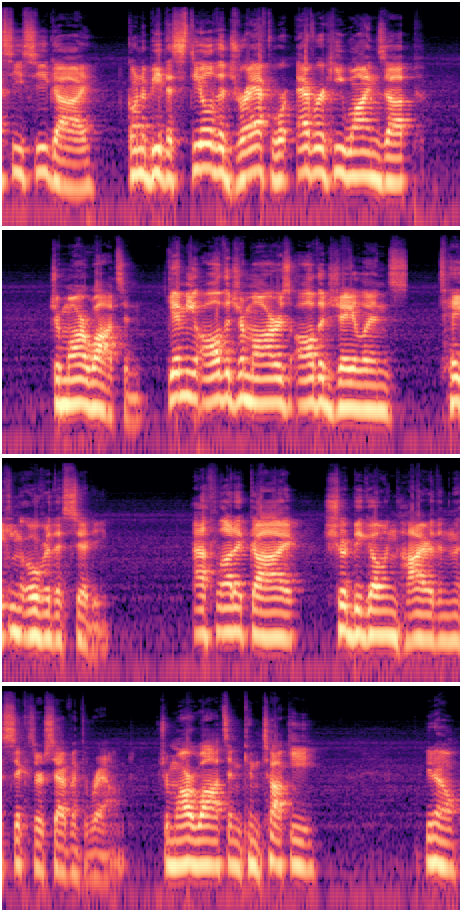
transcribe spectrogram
SEC guy, going to be the steal of the draft wherever he winds up. Jamar Watson. Give me all the Jamars, all the Jalen's taking over the city. Athletic guy should be going higher than the sixth or seventh round. Jamar Watson, Kentucky. You know,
